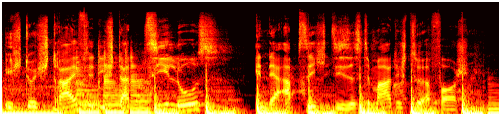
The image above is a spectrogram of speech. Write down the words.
Ich durchstreifte die Stadt ziellos in der Absicht, sie systematisch zu erforschen.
